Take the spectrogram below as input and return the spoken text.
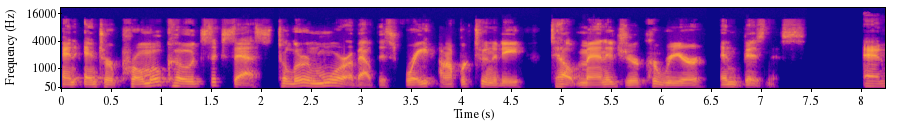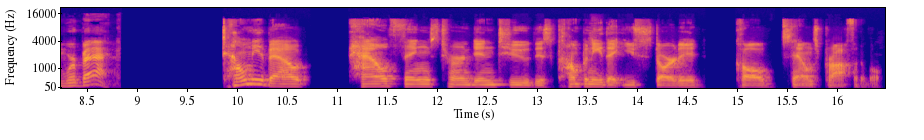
and enter promo code SUCCESS to learn more about this great opportunity to help manage your career and business. And we're back. Tell me about how things turned into this company that you started called Sounds Profitable.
